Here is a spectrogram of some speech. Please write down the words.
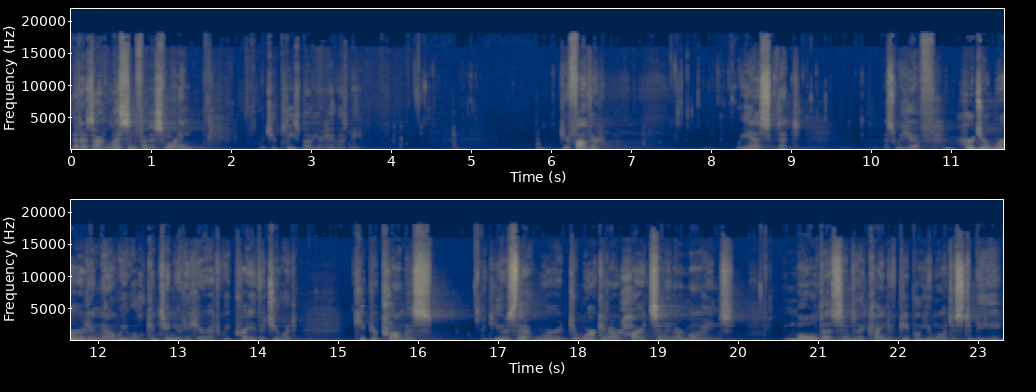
That as our lesson for this morning, would you please bow your head with me? Dear Father, we ask that as we have heard your word and now we will continue to hear it, we pray that you would keep your promise and use that word to work in our hearts and in our minds and mold us into the kind of people you want us to be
